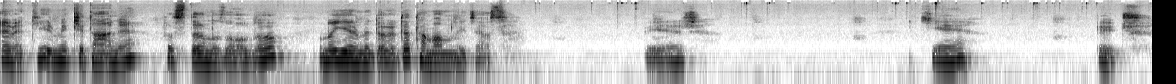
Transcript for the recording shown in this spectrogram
Evet 22 tane fıstığımız oldu. Bunu 24'e tamamlayacağız. 1 2 3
